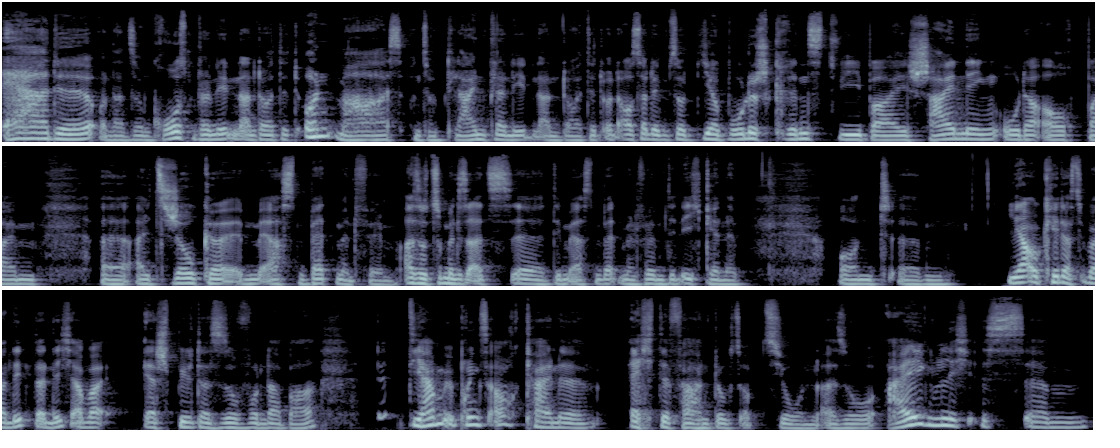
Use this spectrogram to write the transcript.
Erde und dann so einen großen Planeten andeutet und Mars und so einen kleinen Planeten andeutet und außerdem so diabolisch grinst wie bei Shining oder auch beim äh, als Joker im ersten Batman-Film. Also zumindest als äh, dem ersten Batman-Film, den ich kenne. Und ähm, ja, okay, das überlebt er nicht, aber er spielt das so wunderbar. Die haben übrigens auch keine echte Verhandlungsoption. Also eigentlich ist ähm,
